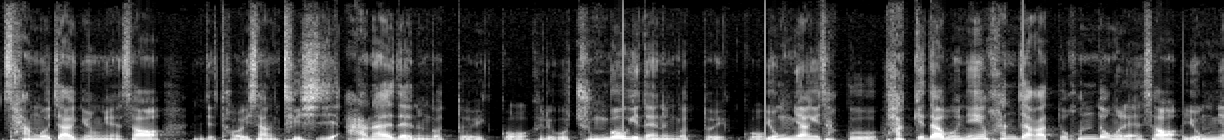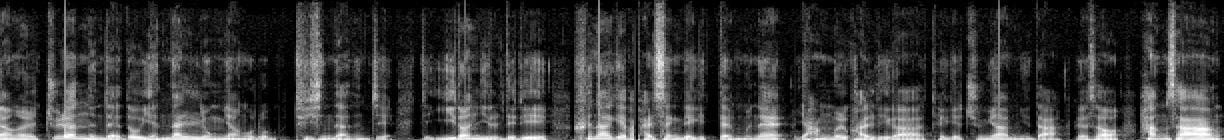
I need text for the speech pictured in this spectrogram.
상호작용해서 이제 더 이상 드시지 않아야 되는 것도 있고 그리고 중복이 되는 것도 있고 용량이 자꾸 바뀌다 보니 환자가 또 혼동을 해서 용량을 줄였는데도 옛날 용량으로 드신다든지 이런 일들이 흔하게 발생되기 때문에 약물 관리가 되게 중요합니다. 그래서 항상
